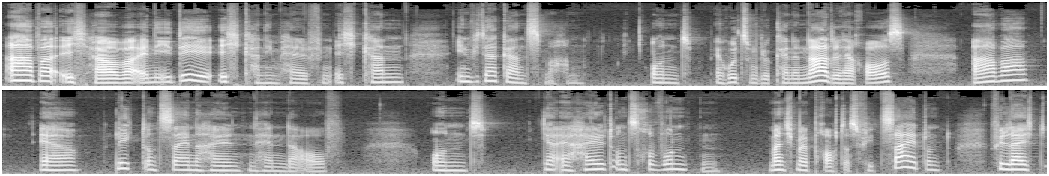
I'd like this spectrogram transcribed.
Aber ich habe eine Idee, ich kann ihm helfen, ich kann ihn wieder ganz machen. Und er holt zum Glück keine Nadel heraus, aber er legt uns seine heilenden Hände auf. Und ja, er heilt unsere Wunden. Manchmal braucht das viel Zeit und vielleicht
